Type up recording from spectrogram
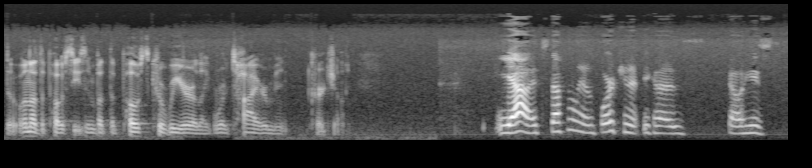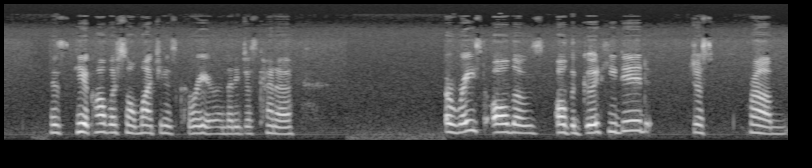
the, well not the postseason, but the post career like retirement Curt Schilling. yeah, it's definitely unfortunate because you know he's his he accomplished so much in his career, and then he just kind of erased all those all the good he did just from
